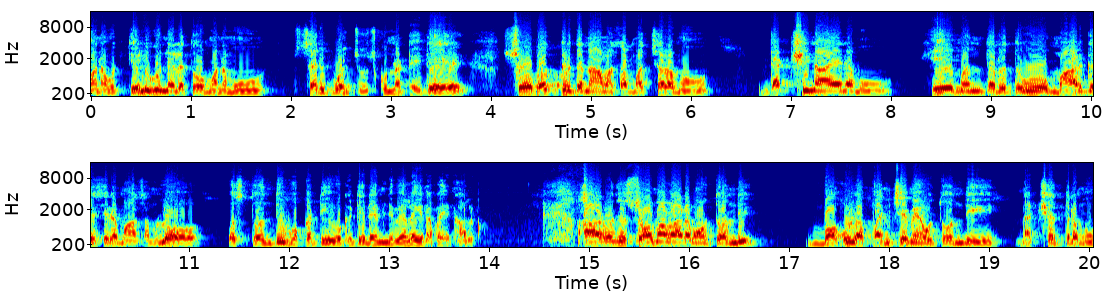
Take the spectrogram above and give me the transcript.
మనము తెలుగు నెలతో మనము సరిపోలు చూసుకున్నట్టయితే శోభకృత నామ సంవత్సరము దక్షిణాయనము హేమంత ఋతువు మార్గశిర మాసంలో వస్తోంది ఒకటి ఒకటి రెండు వేల ఇరవై నాలుగు. ఆ రోజు సోమవారం అవుతోంది బహుళ పంచమి అవుతోంది నక్షత్రము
